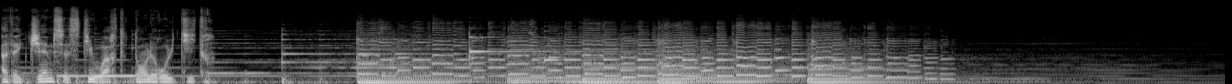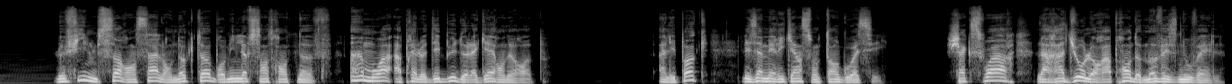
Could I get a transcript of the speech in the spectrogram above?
avec James Stewart dans le rôle titre. Le film sort en salle en octobre 1939, un mois après le début de la guerre en Europe. À l'époque, les Américains sont angoissés. Chaque soir, la radio leur apprend de mauvaises nouvelles.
